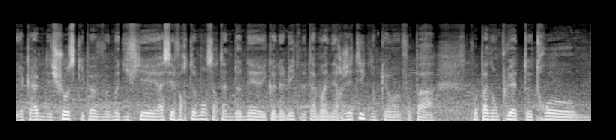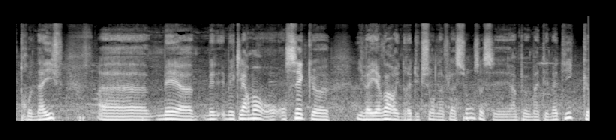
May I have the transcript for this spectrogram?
il y, a, quand même des choses qui peuvent modifier assez fortement certaines données économiques, notamment énergétiques. Donc, il ne faut pas faut pas non plus être trop, trop naïf. Euh, mais, euh, mais, mais, clairement, on, sait qu'il va y avoir une réduction de l'inflation, ça c'est un peu mathématique, que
